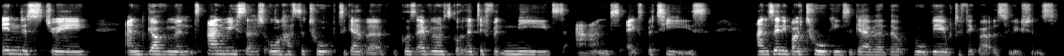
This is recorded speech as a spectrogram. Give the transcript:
industry and government and research all has to talk together because everyone's got their different needs and expertise. And it's only by talking together that we'll be able to figure out the solutions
